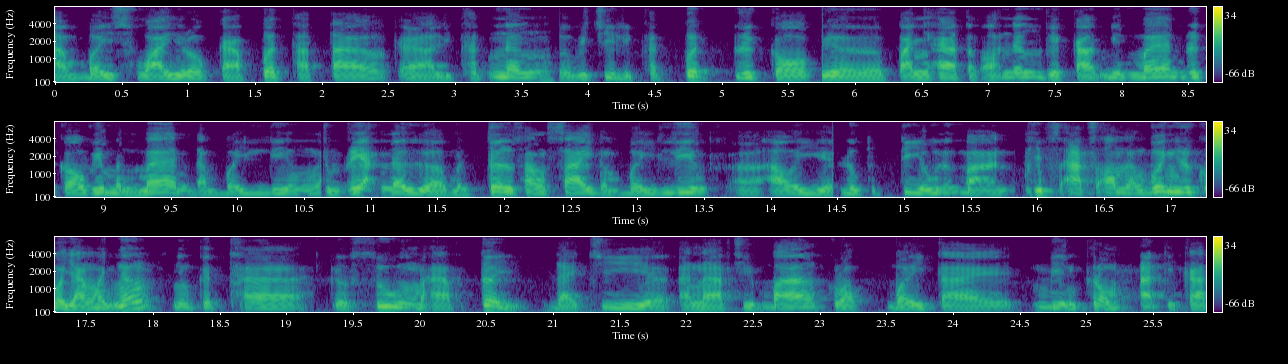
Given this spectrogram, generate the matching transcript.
ដើម្បីស្វែងរកការពិតថាតើលិខិតនឹងវាជាលិខិតពិតឬក៏បញ្ហាទាំងអស់នឹងវាកើតមានមែនឬក៏វាមិនមែនដើម្បីលាងជំរះនៅមន្ទិលសង្ស័យដើម្បីលាងឲ្យលោកទទាវនឹងបានភាពស្អាតស្អំឡើងវិញឬក៏យ៉ាងម៉េចហ្នឹងខ្ញុំគិតថាក្រសួងមហាផ្ទៃដែលជាអាណាព្យាបាលគ្រាប់បីតែមានក្រុមអធិការ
